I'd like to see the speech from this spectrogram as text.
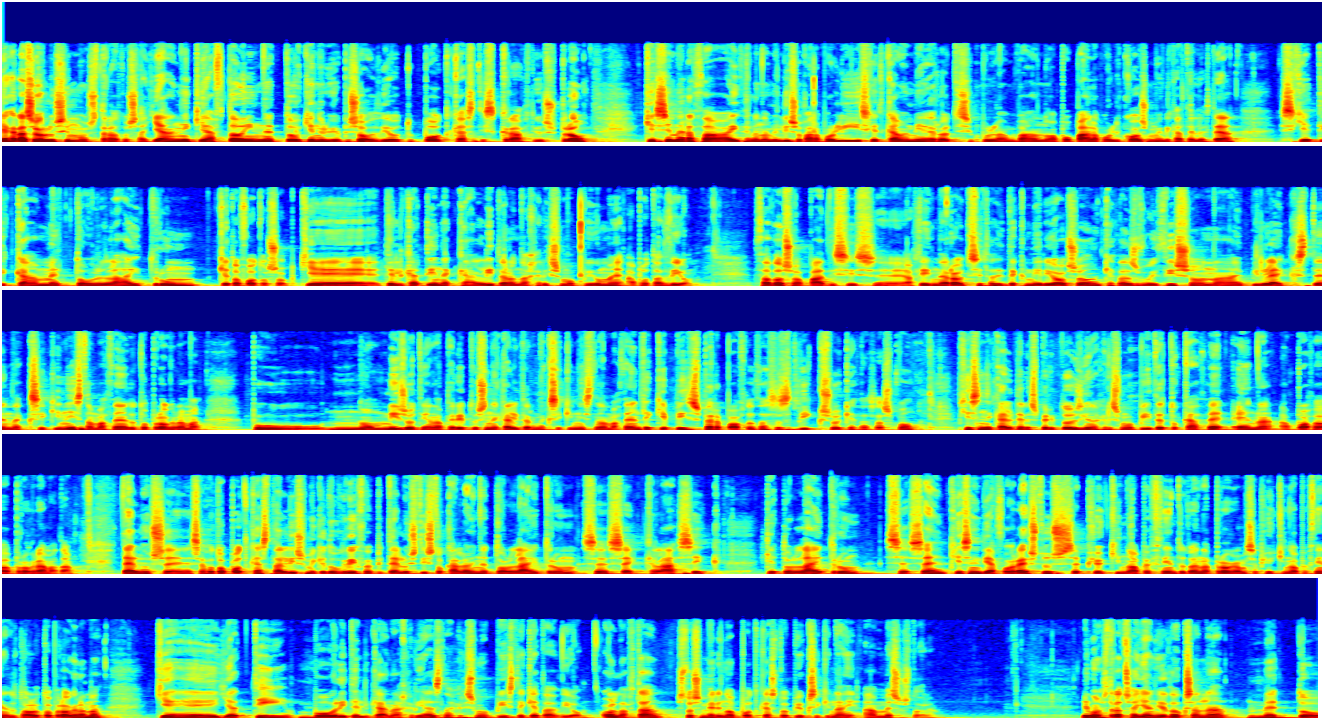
Γεια χαρά σε όλους, είμαι ο Στράτος Αγιάννη και αυτό είναι το καινούριο επεισόδιο του podcast της Craftius Pro και σήμερα θα ήθελα να μιλήσω πάρα πολύ σχετικά με μια ερώτηση που λαμβάνω από πάρα πολύ κόσμο, ειδικά τελευταία, σχετικά με το Lightroom και το Photoshop και τελικά τι είναι καλύτερο να χρησιμοποιούμε από τα δύο. Θα δώσω απάντηση σε αυτή την ερώτηση, θα την τεκμηριώσω και θα σας βοηθήσω να επιλέξετε να ξεκινήσετε να μαθαίνετε το πρόγραμμα που νομίζω ότι αναπερίπτωση είναι καλύτερο να ξεκινήσετε να μαθαίνετε και επίσης πέρα από αυτό θα σας δείξω και θα σας πω ποιες είναι οι καλύτερες περιπτώσεις για να χρησιμοποιείτε το κάθε ένα από αυτά τα προγράμματα. Τέλος, ε, σε αυτό το podcast θα λύσουμε και το γρίφο επιτέλους τι στο καλό είναι το Lightroom CC Classic και το Lightroom CC, ποιες είναι οι διαφορές τους, σε ποιο κοινό απευθύνεται το ένα πρόγραμμα, σε ποιο κοινό απευθύνεται το άλλο το πρόγραμμα και γιατί μπορεί τελικά να χρειάζεται να χρησιμοποιήσετε και τα δύο. Όλα αυτά στο σημερινό podcast το οποίο ξεκινάει αμέσως τώρα. Λοιπόν, Στράτος Αγιάννη εδώ ξανά με το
